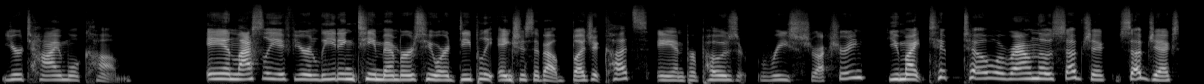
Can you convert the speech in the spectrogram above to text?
your time will come. And lastly, if you're leading team members who are deeply anxious about budget cuts and proposed restructuring, you might tiptoe around those subject, subjects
